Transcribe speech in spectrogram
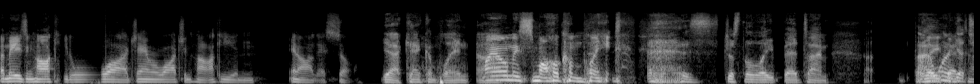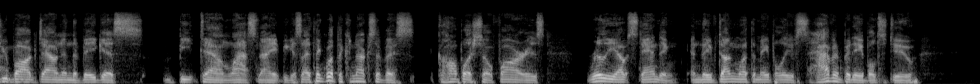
amazing hockey to watch, and we're watching hockey in in August. So Yeah, can't complain. my Uh, only small complaint. is just the late bedtime. Uh, The I don't want to get too bogged down in the Vegas beatdown last night because I think what the Canucks have accomplished so far is really outstanding, and they've done what the Maple Leafs haven't been able to do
